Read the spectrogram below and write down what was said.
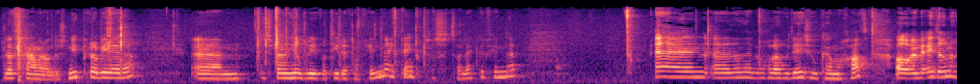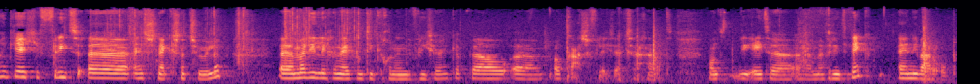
Dat gaan we dan dus nu proberen. Dus ik ben heel benieuwd wat die ervan vinden. Ik denk dat ze het wel lekker vinden. En uh, dan hebben we geloof ik deze hoek helemaal gehad. Oh, en we eten ook nog een keertje friet uh, en snacks natuurlijk. Uh, maar die liggen 9 van 10 keer gewoon in de vriezer. Ik heb wel ook kaasvlees extra gehaald. Want die eten mijn vriend en ik. En die waren op.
